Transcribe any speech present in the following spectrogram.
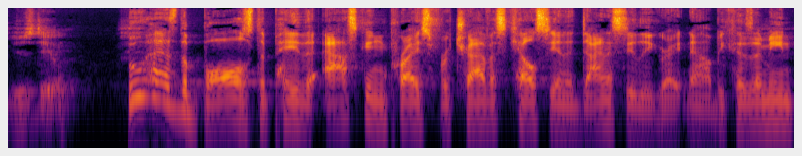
You just do. Who has the balls to pay the asking price for Travis Kelce in the dynasty league right now? Because I mean,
